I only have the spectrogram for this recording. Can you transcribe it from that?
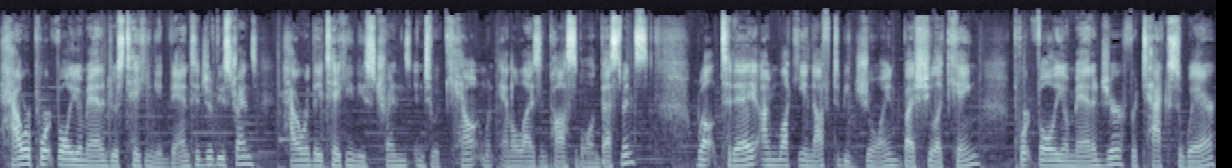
How are portfolio managers taking advantage of these trends? How are they taking these trends into account when analyzing possible investments? Well, today I'm lucky enough to be joined by Sheila King, portfolio manager for tax aware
